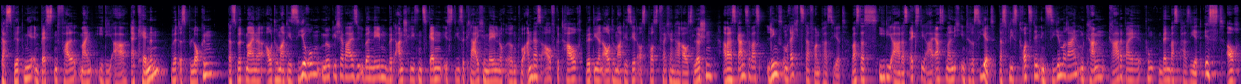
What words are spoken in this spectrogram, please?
Das wird mir im besten Fall mein IDA erkennen, wird es blocken, das wird meine Automatisierung möglicherweise übernehmen, wird anschließend scannen, ist diese gleiche Mail noch irgendwo anders aufgetaucht, wird die dann automatisiert aus Postfächern heraus löschen. Aber das Ganze, was links und rechts davon passiert, was das IDA, das XDA erstmal nicht interessiert, das fließt trotzdem ins SIEM rein und kann gerade bei Punkten, wenn was passiert ist, auch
